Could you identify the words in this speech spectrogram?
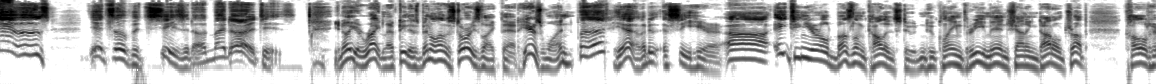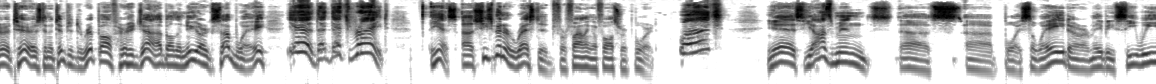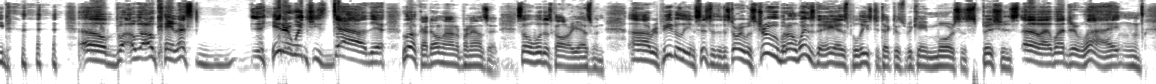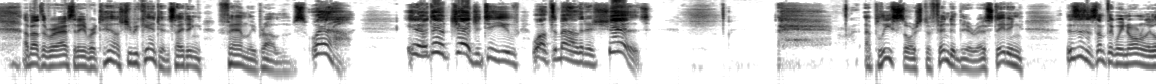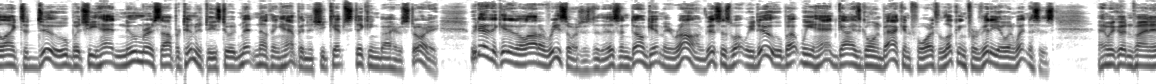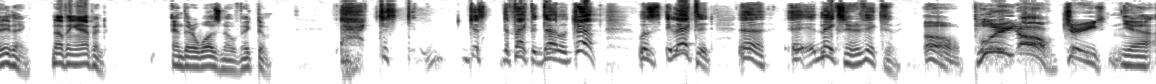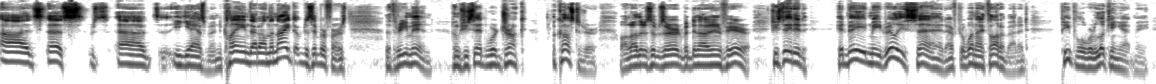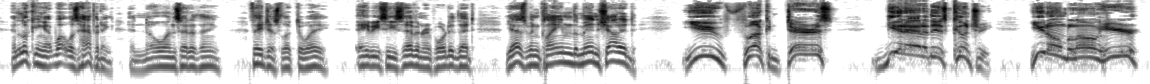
news, it's open season on minorities. You know, you're right, Lefty. There's been a lot of stories like that. Here's one. What? Yeah, let me let's see here. Uh, 18 year old Muslim college student who claimed three men shouting Donald Trump called her a terrorist and attempted to rip off her hijab on the New York subway. Yeah, that, that's right. Yes, uh, she's been arrested for filing a false report. What? Yes, Yasmin, uh, uh, boy, Sawade or maybe Seaweed. oh, okay, let's hit her when she's down there. Look, I don't know how to pronounce it, so we'll just call her Yasmin. Uh, repeatedly insisted that the story was true, but on Wednesday, as police detectives became more suspicious. Oh, I wonder why. Mm, about the veracity of her tale, she recanted, citing family problems. Well, you know, don't judge until you've walked a mile in her shoes. A police source defended the arrest, stating, this isn't something we normally like to do, but she had numerous opportunities to admit nothing happened and she kept sticking by her story. We dedicated a lot of resources to this, and don't get me wrong, this is what we do, but we had guys going back and forth looking for video and witnesses, and we couldn't find anything. Nothing happened. And there was no victim. Just, just the fact that Donald Trump was elected, uh, it makes her a victim. Oh, please. Oh, jeez. Yeah. Uh, uh, uh, Yasmin claimed that on the night of December 1st, the three men, whom she said were drunk, accosted her, while others observed but did not interfere. She stated, It made me really sad after when I thought about it. People were looking at me and looking at what was happening, and no one said a thing. They just looked away. ABC 7 reported that Yasmin claimed the men shouted, You fucking terrorists! Get out of this country! You don't belong here.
